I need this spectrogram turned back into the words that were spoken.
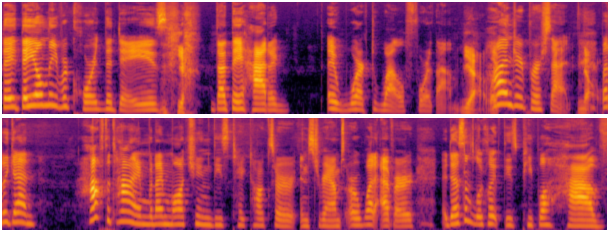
They they only record the days Yeah, that they had a it worked well for them. yeah, like Hundred percent. no, But again, half the time when I'm watching these TikToks or Instagrams or whatever, it doesn't look like these people have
